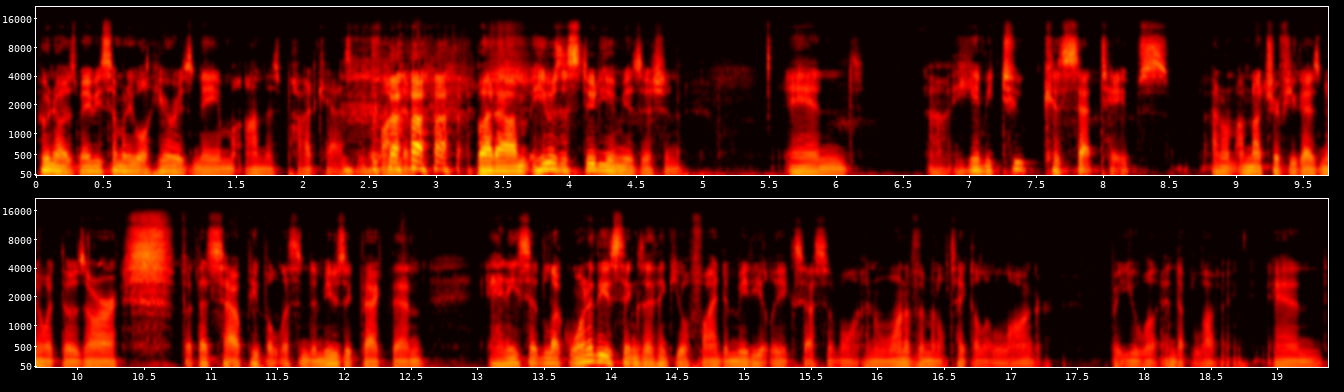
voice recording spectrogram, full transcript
Who knows? Maybe somebody will hear his name on this podcast and find him. But um, he was a studio musician, and uh, he gave me two cassette tapes. I don't, I'm not sure if you guys know what those are, but that's how people listened to music back then. And he said, "Look, one of these things I think you'll find immediately accessible, and one of them it'll take a little longer, but you will end up loving." And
